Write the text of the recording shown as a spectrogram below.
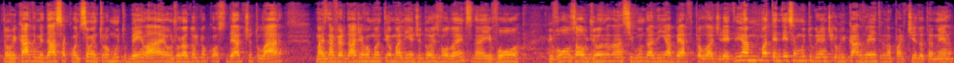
Então o Ricardo me dá essa condição, entrou muito bem lá, é um jogador que eu considero titular, mas na verdade eu vou manter uma linha de dois volantes, né? E vou, e vou usar o Jonathan na segunda linha aberta pelo lado direito. E há uma tendência muito grande que o Ricardo entre na partida também, né?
